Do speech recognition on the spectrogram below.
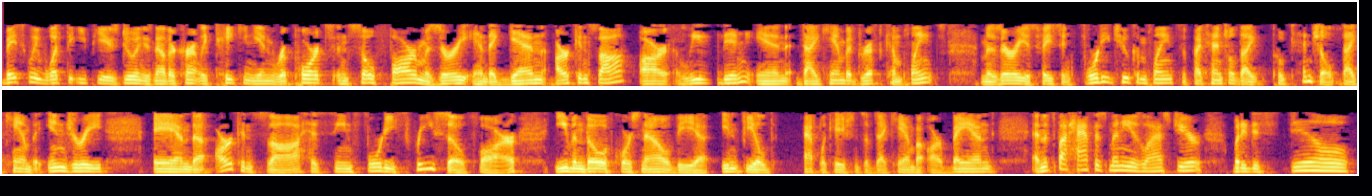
basically, what the EPA is doing is now they're currently taking in reports, and so far, Missouri and again Arkansas are leading in dicamba drift complaints. Missouri is facing 42 complaints of potential di- potential dicamba injury, and uh, Arkansas has seen 43 so far. Even though, of course, now the uh, infield applications of dicamba are banned, and that's about half as many as last year, but it is still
